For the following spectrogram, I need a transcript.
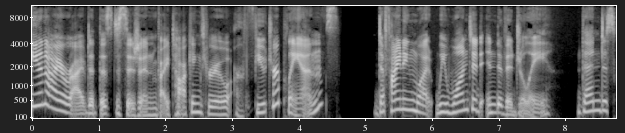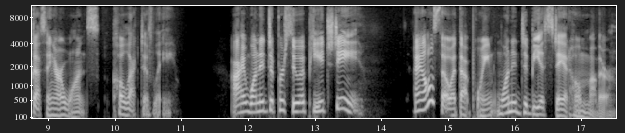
He and I arrived at this decision by talking through our future plans, defining what we wanted individually, then discussing our wants collectively. I wanted to pursue a PhD. I also, at that point, wanted to be a stay at home mother.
